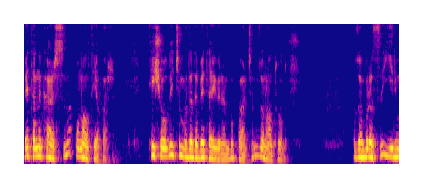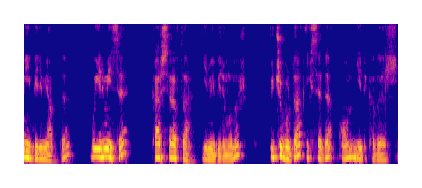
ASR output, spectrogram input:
beta'nın karşısına 16 yapar. Eş olduğu için burada da beta'yı gören bu parçamız 16 olur. O zaman burası 20 birim yaptı. Bu 20 ise karşı tarafta 20 birim olur. 3'ü burada. X'e de 17 kalır.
